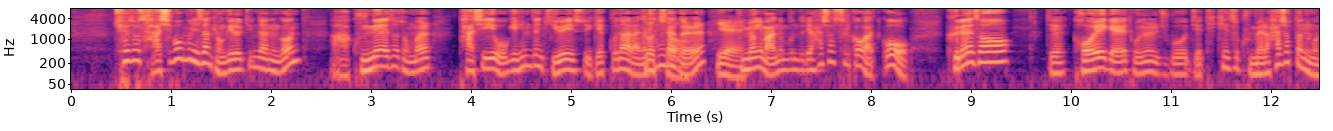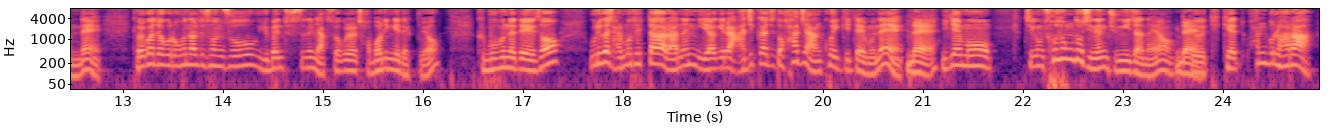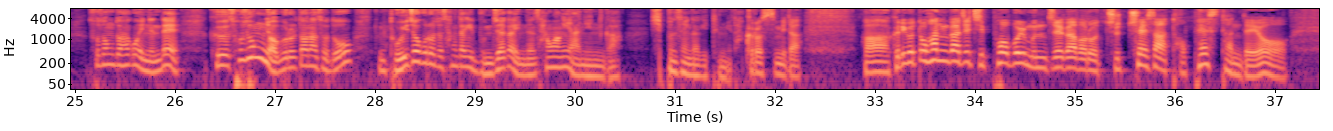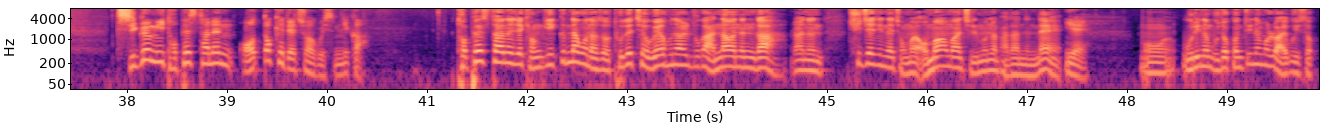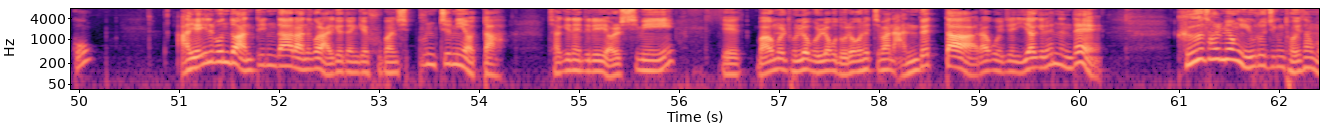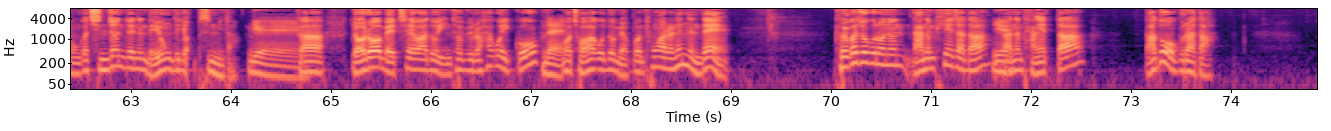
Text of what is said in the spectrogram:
최소 45분 이상 경기를 뛴다는 건 아, 국내에서 정말 다시 오기 힘든 기회일 수 있겠구나라는 그렇죠. 생각을 예. 분명히 많은 분들이 하셨을 것 같고 그래서 이제 거액의 돈을 주고 이제 티켓을 구매를 하셨던 건데 결과적으로 호날두 선수 유벤투스는 약속을 저버린 게 됐고요. 그 부분에 대해서 우리가 잘못했다라는 이야기를 아직까지도 하지 않고 있기 때문에 네. 이게 뭐 지금 소송도 진행 중이잖아요. 네. 그 티켓 환불하라 소송도 하고 있는데 그 소송 여부를 떠나서도 좀 도의적으로도 상당히 문제가 있는 상황이 아닌가 싶은 생각이 듭니다. 그렇습니다. 아, 그리고 또 한 가지 짚어볼 문제가 바로 주최사 더페스타인데요. 지금 이 더페스타는 어떻게 대처하고 있습니까? 더페스타는 이제 경기 끝나고 나서 도대체 왜 호날두가 안 나왔는가라는 취재진의 정말 어마어마한 질문을 받았는데, 예. 뭐 우리는 무조건 뛰는 걸로 알고 있었고, 아예 1분도 안 뛴다라는 걸 알게 된 게 후반 10분쯤이었다. 자기네들이 열심히 이제 마음을 돌려보려고 노력을 했지만 안 됐다라고 이제 이야기를 했는데 그 설명 이후로 지금 더 이상 뭔가 진전되는 내용들이 없습니다. 예. 그러니까 여러 매체와도 인터뷰를 하고 있고 네. 뭐 저하고도 몇 번 통화를 했는데 결과적으로는 나는 피해자다, 예. 나는 당했다, 나도 억울하다.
